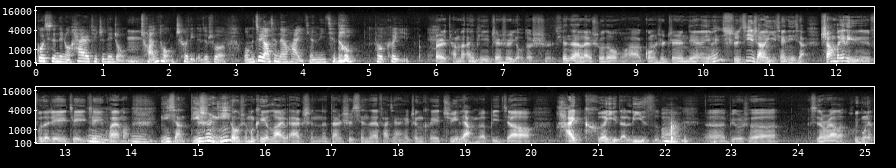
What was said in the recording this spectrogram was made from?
过去的那种 heritage 那种嗯传统彻底的就说我们就要现代化，以前的一切都都可以。而且他们 IP 真是有的是。现在来说的话，光是真人电影，因为实际上以前你想，商贝里负责这这这一块嘛，嗯你想迪士尼有什么可以 live action 的？但是现在发现还真可以。举两个比较还可以的例子吧，嗯呃，比如说 Cinderella 灰姑娘，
